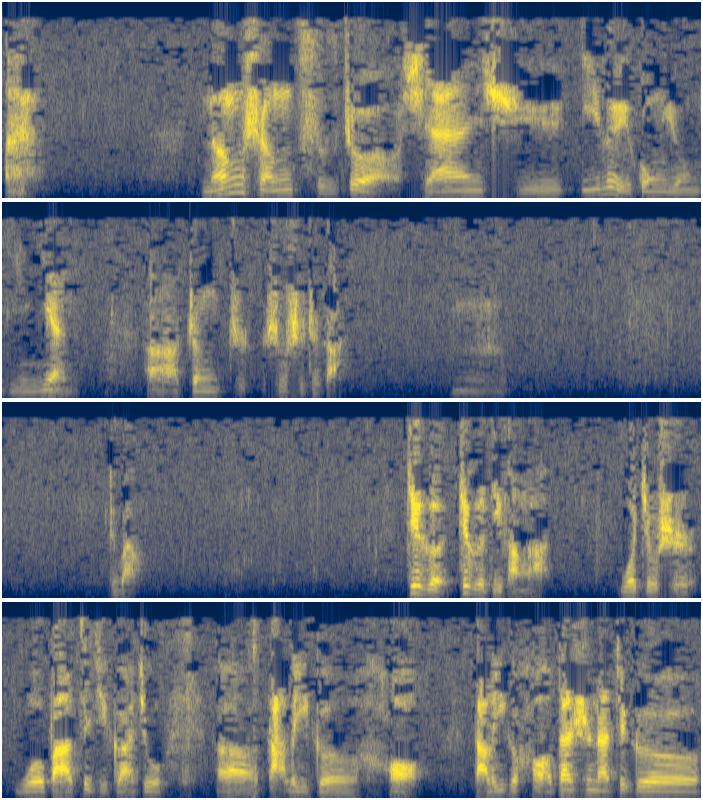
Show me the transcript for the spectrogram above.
能生此者，先须一类功用一念啊，争执是不是这个？嗯，对吧？这个这个地方啊，我就是我把这几个啊就啊打了一个号，打了一个号，但是呢，这个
